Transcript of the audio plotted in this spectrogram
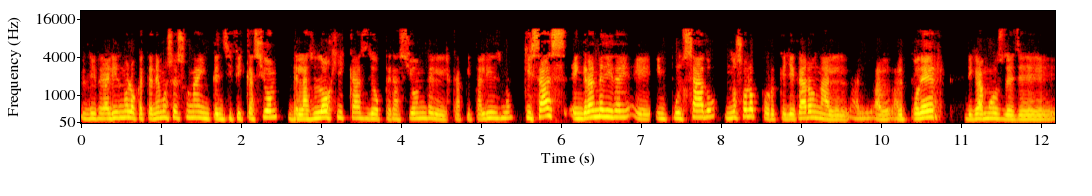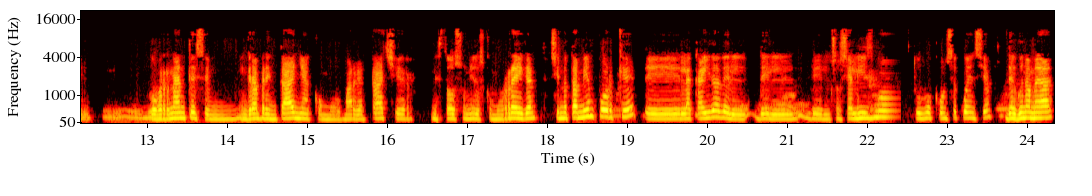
liberalismo lo que tenemos es una intensificación de las lógicas de operación del capitalismo, quizás en gran medida eh, impulsado no solo porque llegaron al, poder digamos, desde eh, gobernantes en, Gran Bretaña como Margaret Thatcher, en Estados Unidos como Reagan, sino también porque eh, la caída del, socialismo tuvo consecuencia, de alguna manera,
